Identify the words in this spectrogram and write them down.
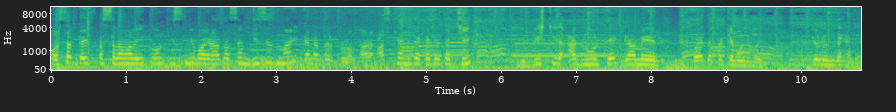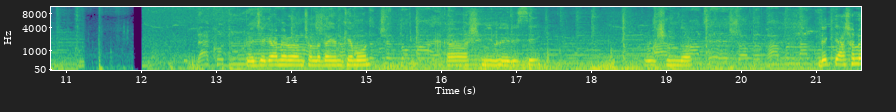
হোয়াটসঅ্যাপ গাইস আসসালামু আলাইকুম ইসমি বয় রাত Hasan this is my another blog আর আজকে আমি দেখাতে চাচ্ছি যে বৃষ্টির আগ মুহূর্তে গ্রামের ওয়েদারটা কেমন হয়। চলুন দেখা যাক। এই যে গ্রামের অঞ্চলটা দেখেন কেমন। আকাশ নীল হয়ে রয়েছে। খুব সুন্দর। দেখতে আসলে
